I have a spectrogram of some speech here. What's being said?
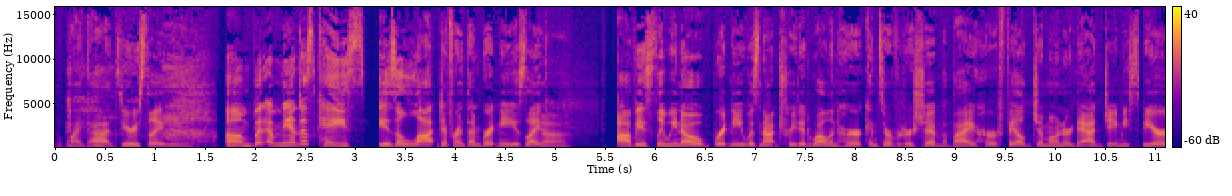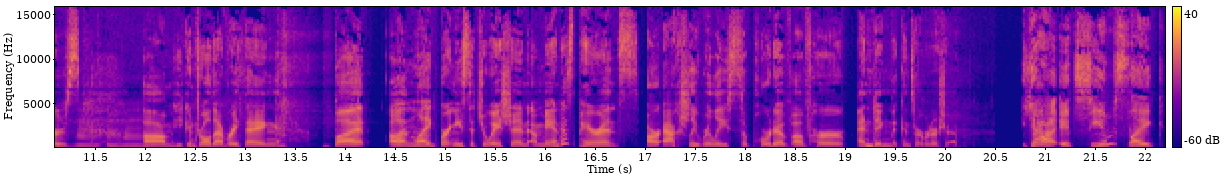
Oh my God, seriously. Um, but Amanda's case is a lot different than Britney's. Like, yeah. obviously, we know Britney was not treated well in her conservatorship by her failed gym owner dad, Jamie Spears. Mhm, mhm. Um, he controlled everything. but unlike Britney's situation, Amanda's parents are actually really supportive of her ending the conservatorship. Yeah, it seems like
